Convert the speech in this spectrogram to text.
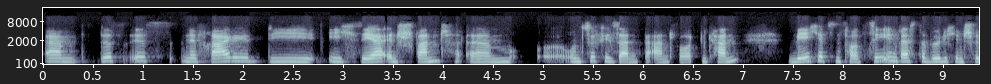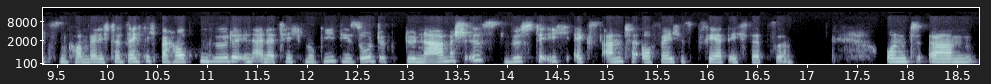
Ähm, das ist eine Frage, die ich sehr entspannt ähm, und suffisant beantworten kann. Wäre ich jetzt ein VC-Investor, würde ich in Schwitzen kommen, weil ich tatsächlich behaupten würde, in einer Technologie, die so dynamisch ist, wüsste ich ex ante, auf welches Pferd ich setze. Und ähm,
